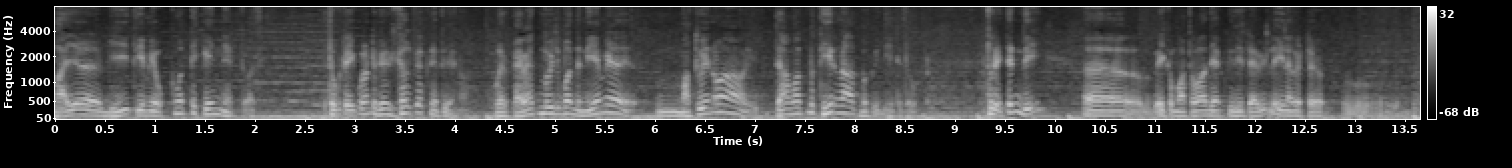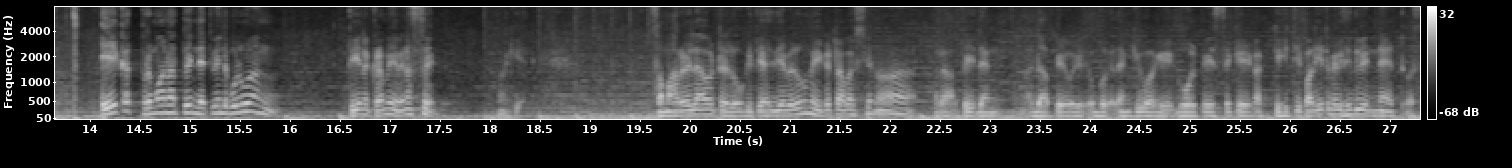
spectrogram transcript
බය බීතියම ඔක්කොමත් එක එන්න ඇත්වස. එතකට ඒකට විකල්පයක් නැතිවෙනවා පැවැත්ම පිළිබඳ නියමය මතුවෙනවා තාමත්ම තීරණාත්මක විදිහට තවට. තුර එතන්දී ඒක මතවාදයක් විදිට ඇවිල්ල ඊනකට ඒකත් ප්‍රමාණත්වෙන් නැතිවෙන්න පුළුවන් තියෙන ක්‍රමය වෙනස්වෙන් කියන. සමහර වෙලාවට ලෝක ඉතිහසිය බැලුම එකට අවශ්‍යනවා අපේ දැන් අද අපේ ඔබ දැකිවගේ ගෝල් පේස් එක කට හිටි පලිට මේ සිදුවෙන්න ඇත්වස.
